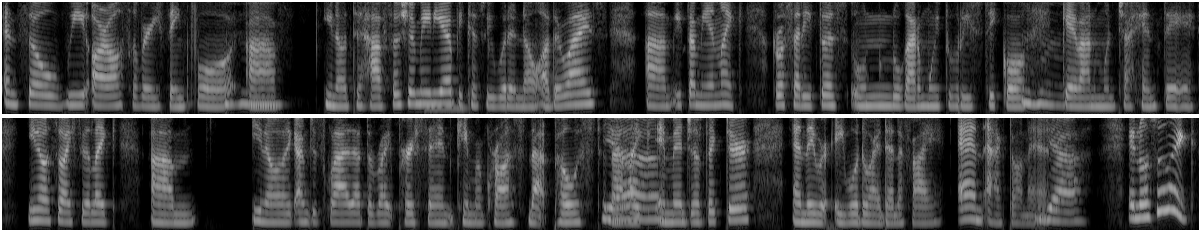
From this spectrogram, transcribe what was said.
And so we are also very thankful, uh, you know, to have social media because we wouldn't know otherwise. Um, y también like Rosarito es un lugar muy turístico que van mucha gente, you know, so I feel like, um, you know, like I'm just glad that the right person came across that post, that like image of Victor and they were able to identify and act on it. Yeah. And also like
